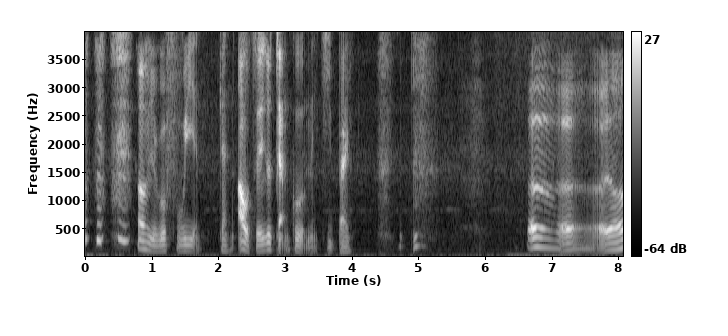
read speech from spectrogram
哦，有个敷衍，干，啊，我昨天就讲过没几掰，呃，然后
